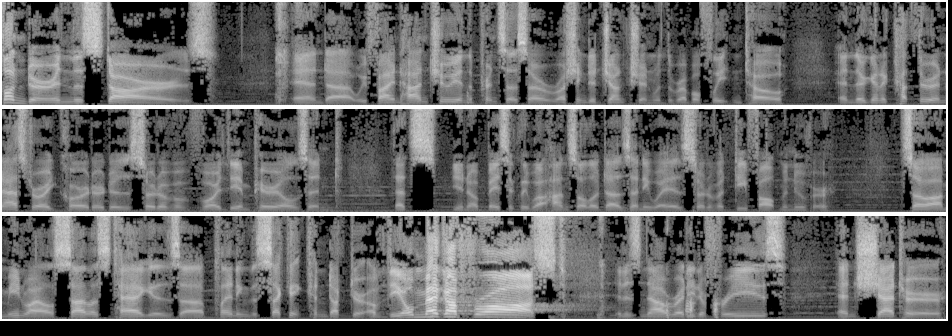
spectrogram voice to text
Thunder in the Stars. And uh, we find Han, Chewie, and the Princess are rushing to Junction with the Rebel fleet in tow, and they're going to cut through an asteroid corridor to sort of avoid the Imperials, and that's you know basically what Han Solo does anyway, is sort of a default maneuver. So uh, meanwhile, Silas Tagge is uh, planning the second conductor of the Omega Frost. It is now ready to freeze and shatter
